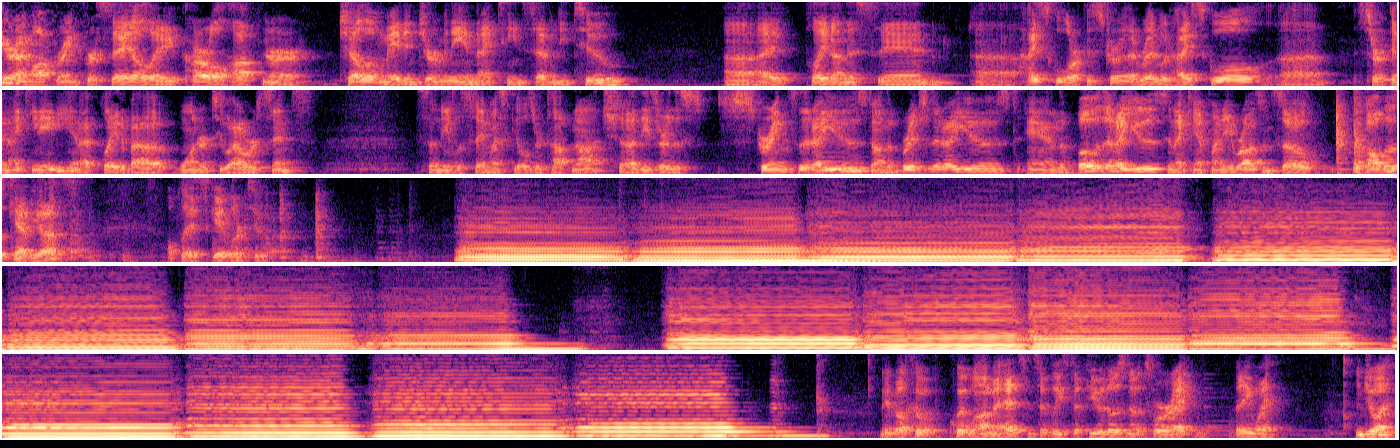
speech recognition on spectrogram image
Here I'm offering for sale a Karl Hofner cello made in Germany in 1972. Uh, I played on this in uh, high school orchestra at Redwood High School uh, circa 1980 and I've played about one or two hours since. So needless to say my skills are top notch. Uh, these are the strings that I used on the bridge that I used and the bow that I used and I can't find any rosin. So with all those caveats, play a scale or two. I'll quit while I'm ahead since at least a few of those notes were right. But anyway, enjoy.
